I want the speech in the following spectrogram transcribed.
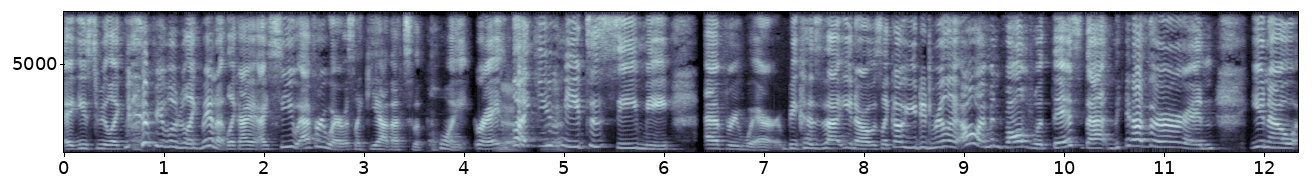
it used to be like people would be like man like I, I see you everywhere it's like yeah that's the point right Yeah, like you yeah. need to see me everywhere because that you know it was like oh you didn't really oh i'm involved with this that and the other and you know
